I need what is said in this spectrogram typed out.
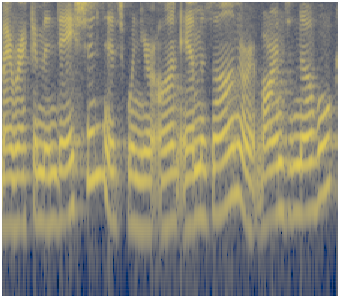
My recommendation is when you're on Amazon or at Barnes & Noble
